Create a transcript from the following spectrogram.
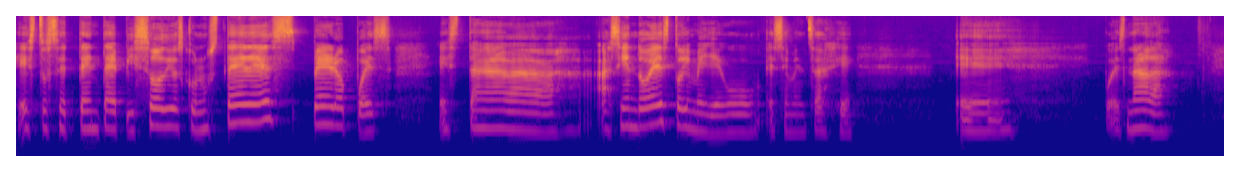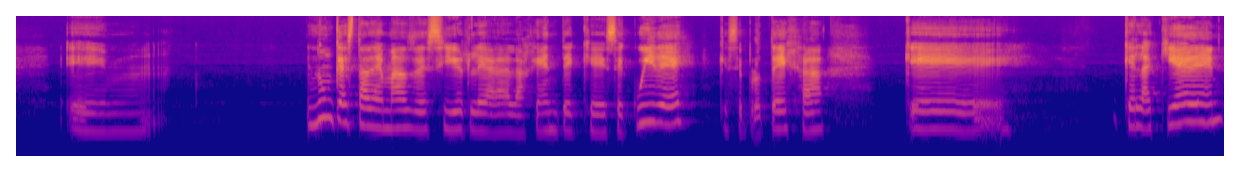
estos 70 episodios con ustedes, pero pues estaba haciendo esto y me llegó ese mensaje. Eh, pues nada, em, nunca está de más decirle a la gente que se cuide, que se proteja, que, que la quieren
